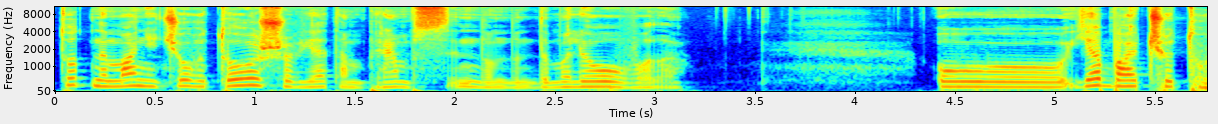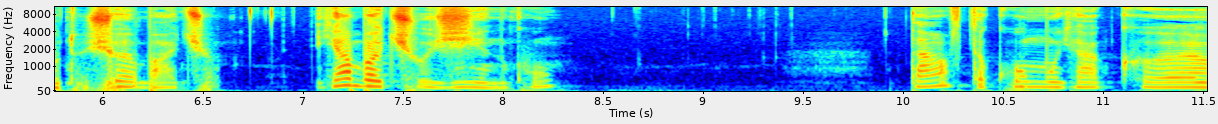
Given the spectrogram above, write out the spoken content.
Тут нема нічого того, що я там прям сильно домальовувала. О, Я бачу тут, що я бачу? Я бачу жінку та, в такому, як е,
